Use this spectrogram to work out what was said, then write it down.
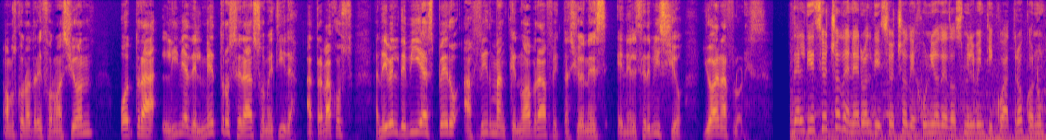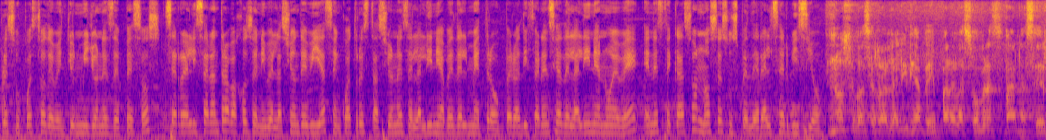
Vamos con otra información. Otra línea del metro será sometida a trabajos a nivel de vías, pero afirman que no habrá afectaciones en el servicio. Joana Flores. Del 18 de enero al 18 de junio de 2024, con un presupuesto de 21 millones de pesos, se realizarán trabajos de nivelación de vías en cuatro estaciones de la línea B del metro, pero a diferencia de la línea 9, en este caso no se suspenderá el servicio. No se va a cerrar la línea B para las obras, van a ser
